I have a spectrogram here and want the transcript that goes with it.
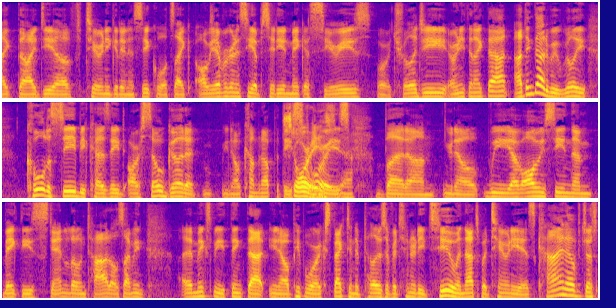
like the idea of Tyranny getting a sequel. It's like, are we ever going to see Obsidian make a series or a trilogy or anything like that? I think that would be really cool to see because they are so good at you know coming up with these stories, stories. Yeah. but um you know we have always seen them make these standalone titles i mean it makes me think that you know people were expecting a Pillars of Eternity 2 and that's what Tyranny is kind of just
